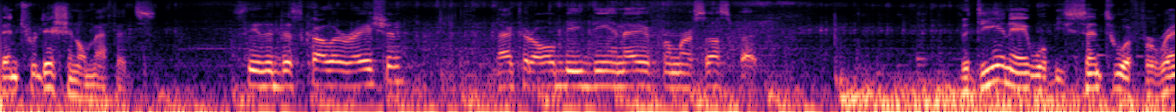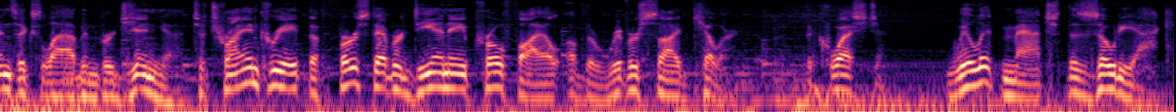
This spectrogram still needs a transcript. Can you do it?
than traditional methods. See the discoloration? That could all be DNA from our suspect. The DNA will be sent to a forensics lab in Virginia to try and create the first ever DNA profile of the Riverside Killer. The question, will it match the Zodiac?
